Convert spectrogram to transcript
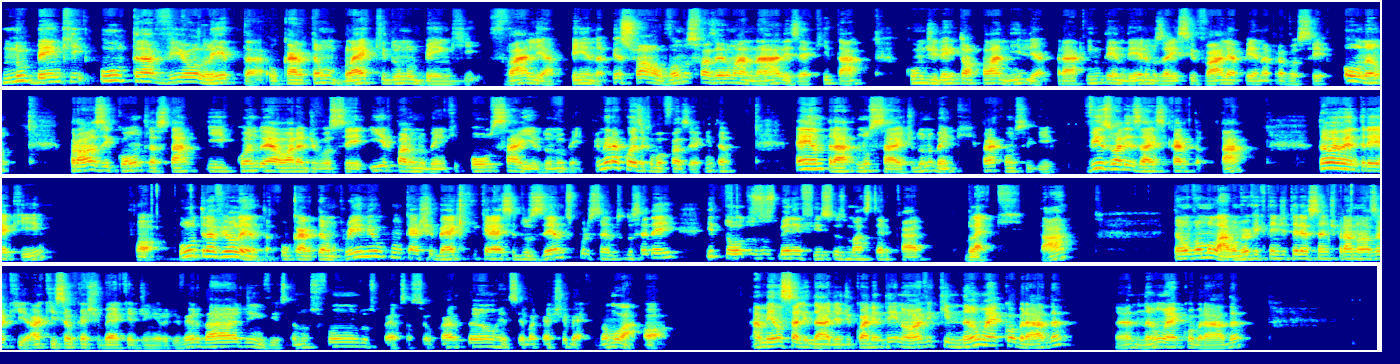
Nubank Ultravioleta, o cartão Black do Nubank, vale a pena? Pessoal, vamos fazer uma análise aqui, tá? Com direito à planilha, para entendermos aí se vale a pena para você ou não. Prós e contras, tá? E quando é a hora de você ir para o Nubank ou sair do Nubank. Primeira coisa que eu vou fazer aqui, então, é entrar no site do Nubank para conseguir visualizar esse cartão, tá? Então eu entrei aqui, Ó, ultraviolenta, o cartão premium com cashback que cresce 200% do CDI e todos os benefícios Mastercard Black, tá? Então vamos lá, vamos ver o que, que tem de interessante para nós aqui. Aqui seu cashback é dinheiro de verdade, invista nos fundos, peça seu cartão, receba cashback. Vamos lá, ó. A mensalidade é de 49, que não é cobrada, né? Não é cobrada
